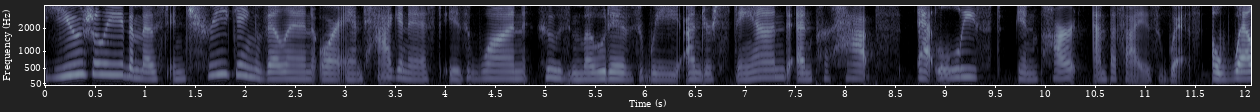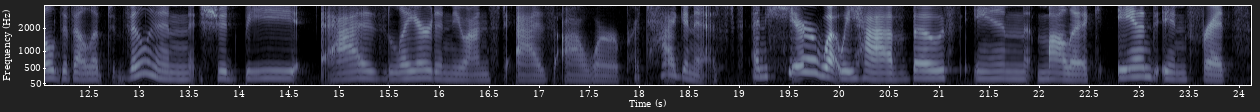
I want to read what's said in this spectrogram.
Usually, the most intriguing villain or antagonist is one whose motives we understand and perhaps at least in part empathize with. A well developed villain should be as layered and nuanced as our protagonist. And here, what we have both in Moloch and in Fritz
